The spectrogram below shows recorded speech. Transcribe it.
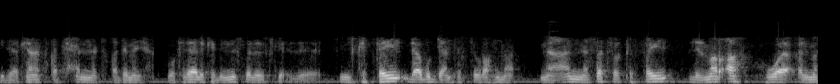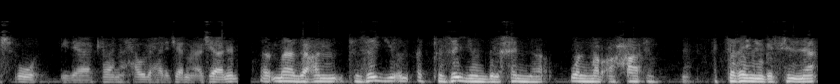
إذا كانت قد حنت قدميها. وكذلك بالنسبة للكفين لا بد أن تسترهما مع أن ستر الكفين للمرأة هو المشروع إذا كان حولها رجال أجانب ماذا عن تزين التزين بالحنة والمرأة حائض؟ التزين بالحنة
